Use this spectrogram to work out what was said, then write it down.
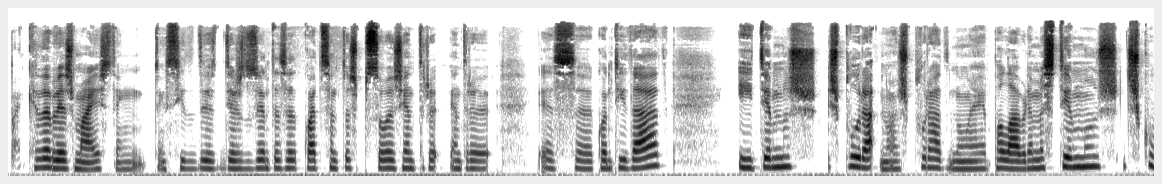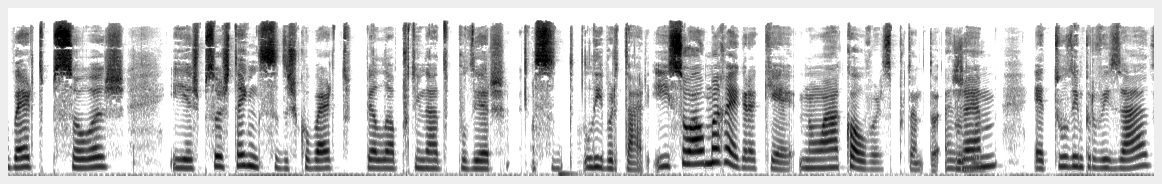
pá, cada vez mais, tem, tem sido de- desde 200 a 400 pessoas entre, entre essa quantidade. E temos explorado, não explorado, não é a palavra, mas temos descoberto pessoas e as pessoas têm se descoberto pela oportunidade de poder se libertar. E só há uma regra que é não há covers, portanto, a jam é tudo improvisado,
